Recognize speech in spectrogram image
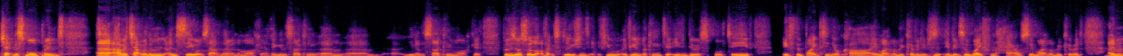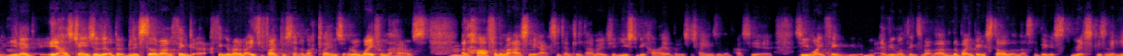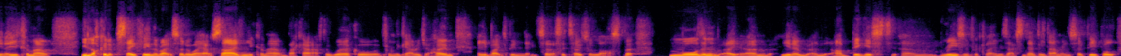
check the small print, uh, have a chat with them and see what's out there in the market. I think in the cycling, um, um, you know, the cycling market. But there's also a lot of exclusions. If you if you're looking to even do a sportive, if the bike's in your car, it might not be covered. If, if it's away from the house, it might not be covered. And mm-hmm. you know, it has changed a little bit, but it's still around. I think I think around about 85% of our claims are away from the house, mm-hmm. and half of them are actually accidental damage. It used to be higher, but it's changed in the past year. So you might think everyone thinks about the, the bike being stolen. That's the biggest risk, isn't it? You know, you come out, you lock it up safely in the right sort of way outside, and you come out back out after work or from the garage at home, and your bike's been nicked. So that's a total loss. But more than uh, um, you know our biggest um, reason for claim is accidental damage. So people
